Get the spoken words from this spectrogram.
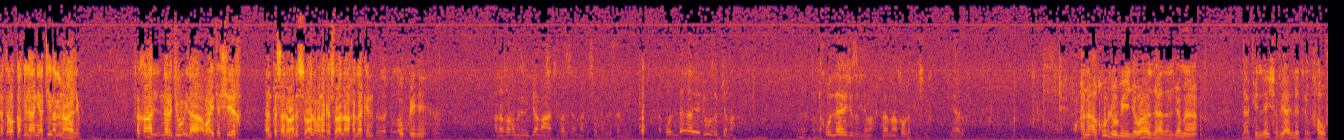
نتوقف إلى أن يأتينا من عالم. فقال نرجو إذا رأيت الشيخ أن تساله هذا السؤال وهناك سؤال آخر لكن. أبقيه. على الرغم من إن جامعة غزة ما تسمى بالإسلامية. تقول لا يجوز الجمع. تقول لا يجوز الجمع. فما قولك يا شيخ في هذا؟ أنا أقول بجواز هذا الجمع لكن ليس بعلة الخوف.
